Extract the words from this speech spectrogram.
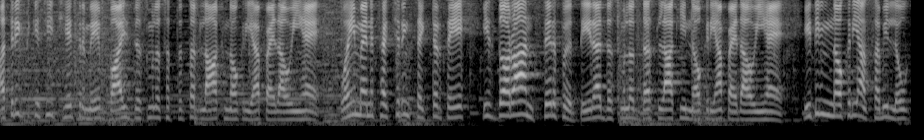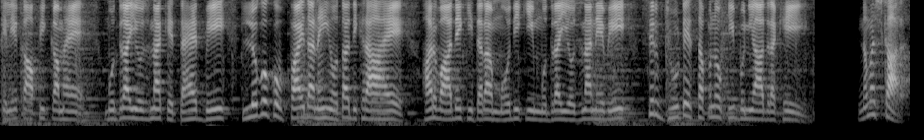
अतिरिक्त किसी क्षेत्र में बाईस दशमलव सतहत्तर लाख नौकरियाँ पैदा हुई हैं। वहीं मैन्युफैक्चरिंग सेक्टर से इस दौरान सिर्फ़ तेरह दशमलव दस लाख ही नौकरियाँ पैदा हुई हैं इतनी नौकरियाँ सभी लोगों के लिए काफ़ी कम है। मुद्रा योजना के तहत भी लोगों को फ़ायदा नहीं होता दिख रहा है। हर वादे की तरह मोदी की मुद्रा योजना ने भी सिर्फ़ झूठे सपनों की बुनियाद रखी। नमस्कार।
